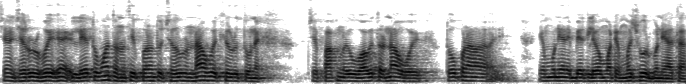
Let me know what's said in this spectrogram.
જેને જરૂર હોય એ લે તો વાંધો નથી, પરંતુ જરૂર ના હોય ખેડૂતોને જે પાકનું એવું વાવેતર ના હોય, તો પણ આ એમોનિયાની બેગ લેવા માટે મજબૂર બન્યા હતા.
